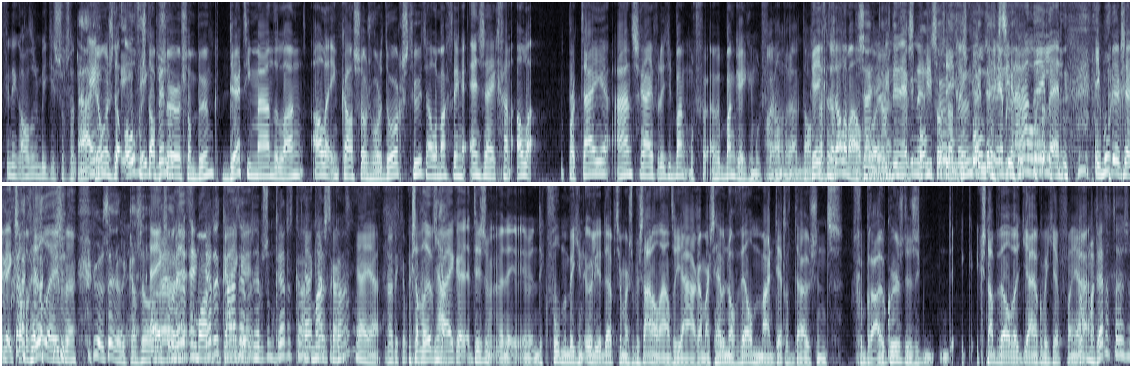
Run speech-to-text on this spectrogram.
vind ik altijd een beetje een soort van... Ja, jongens, de overstapservice van Bunk, 13 maanden lang, alle incasso's worden doorgestuurd, alle machtigingen, en zij gaan alle partijen aanschrijven dat je bank moet ver, bankrekening moet veranderen. Oh, dan, dan, Regelen ze allemaal zijn voor. Dan heb je een Ik heb aandelen en ik moet even zeggen, ik zat nog heel even... ik wil zeggen, ik kan zo... En ik zat nog heel even creditcard hebben, hebben ze een creditcard? Ja, Mastercard? Ja, ja. Nou, ik, heb, ik zat wel even ja. kijken. Het is een, ik voel me een beetje een early adapter, maar ze bestaan al een aantal jaren. Maar ze hebben nog wel maar 30.000 gebruikers. Dus ik, ik, ik snap wel wat jij ook een beetje hebt van... Ja, nog maar 30.000?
